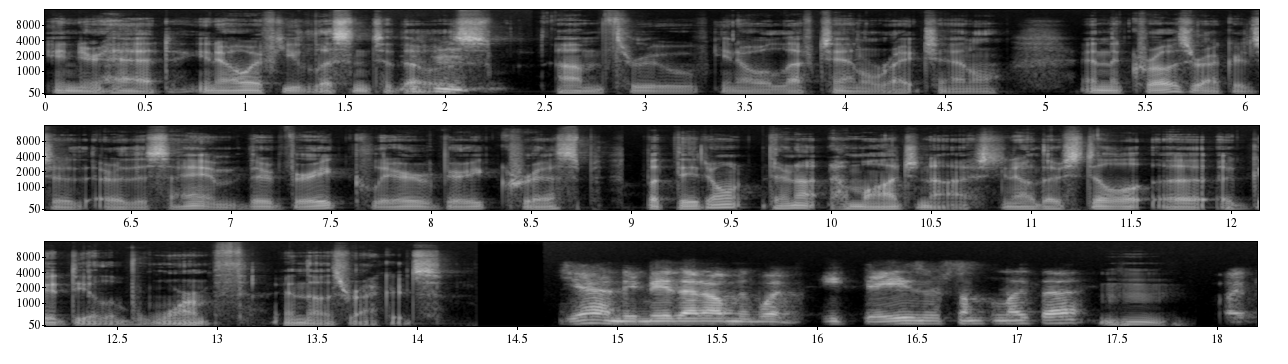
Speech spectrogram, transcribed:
in your head. You know, if you listen to mm-hmm. those. Mm-hmm. Um, through you know a left channel, right channel, and the Crowes records are, are the same. They're very clear, very crisp, but they don't. They're not homogenized. You know, there's still a, a good deal of warmth in those records. Yeah, and they made that album in what eight days or something like that. Mm-hmm. Like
